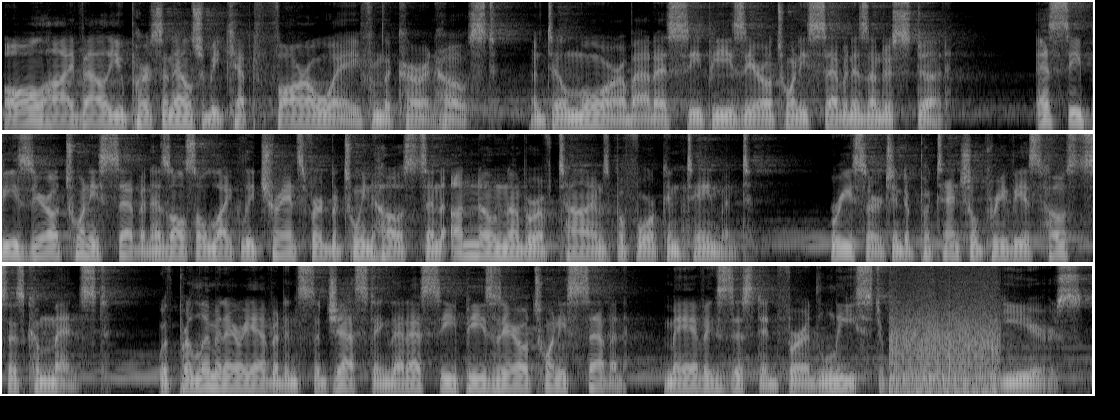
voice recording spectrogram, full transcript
all high-value personnel should be kept far away from the current host until more about SCP-027 is understood. SCP-027 has also likely transferred between hosts an unknown number of times before containment. Research into potential previous hosts has commenced, with preliminary evidence suggesting that SCP-027 may have existed for at least years.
